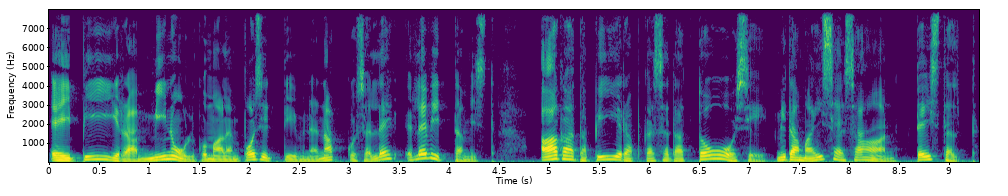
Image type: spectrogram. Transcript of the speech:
ei piira minul, kui ma olen positiivne, nakkuse le levitamist, aga ta piirab ka seda doosi, mida ma ise saan teistelt,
